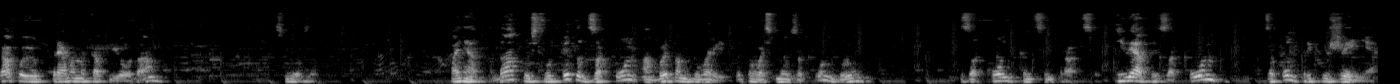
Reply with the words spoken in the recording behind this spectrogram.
капают прямо на копье, да? Слезы. Понятно, да? То есть вот этот закон об этом говорит. Это восьмой закон был закон концентрации. Девятый закон, закон притяжения.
